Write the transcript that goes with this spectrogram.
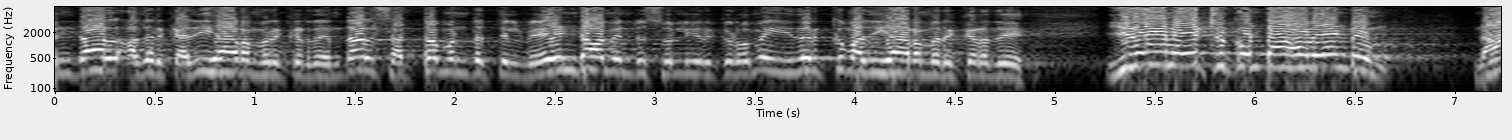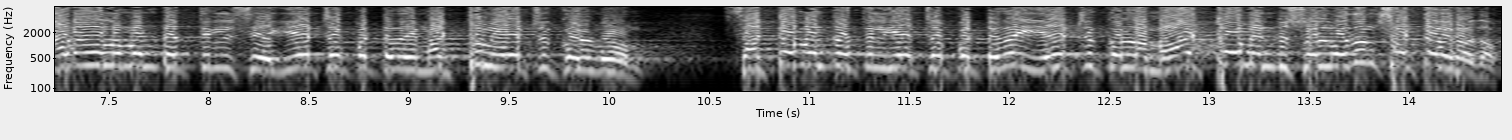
என்றால் அதற்கு அதிகாரம் இருக்கிறது என்றால் சட்டமன்றத்தில் வேண்டாம் என்று சொல்லி இருக்கிறோமே இதற்கும் அதிகாரம் இருக்கிறது. இதையும் ஏற்றுக்கொண்டாக வேண்டும். நாடாளுமன்றத்தில் செ- இயற்றப்பட்டதை மட்டும் ஏற்றுக்கொள்வோம். சட்டமன்றத்தில் ஏற்றப்பட்டதை ஏற்றுக்கொள்ள மாட்டோம் என்று சொல்வதும் சட்டவிரோதம்.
